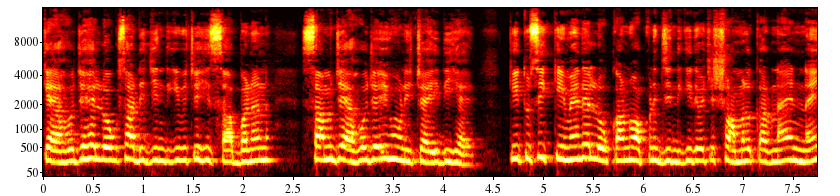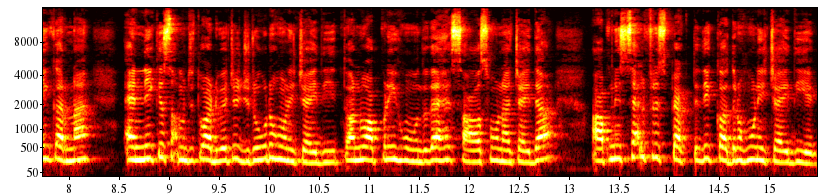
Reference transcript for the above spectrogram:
ਕਿਹੋ ਜਿਹੇ ਲੋਕ ਸਾਡੀ ਜ਼ਿੰਦਗੀ ਵਿੱਚ ਹਿੱਸਾ ਬਣਨ ਸਮਝ ਇਹੋ ਜਿਹੀ ਹੋਣੀ ਚਾਹੀਦੀ ਹੈ ਕਿ ਤੁਸੀਂ ਕਿਵੇਂ ਦੇ ਲੋਕਾਂ ਨੂੰ ਆਪਣੀ ਜ਼ਿੰਦਗੀ ਦੇ ਵਿੱਚ ਸ਼ਾਮਲ ਕਰਨਾ ਹੈ, ਨਹੀਂ ਕਰਨਾ, ਇੰਨੀ ਕਿ ਸਮਝ ਤੁਹਾਡੇ ਵਿੱਚ ਜ਼ਰੂਰ ਹੋਣੀ ਚਾਹੀਦੀ। ਤੁਹਾਨੂੰ ਆਪਣੀ ਹੋਂਦ ਦਾ ਅਹਿਸਾਸ ਹੋਣਾ ਚਾਹੀਦਾ, ਆਪਣੀ ਸੈਲਫ ਰਿਸਪੈਕਟ ਦੀ ਕਦਰ ਹੋਣੀ ਚਾਹੀਦੀ ਹੈ।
